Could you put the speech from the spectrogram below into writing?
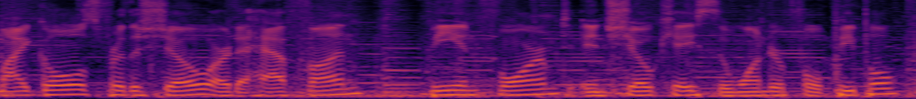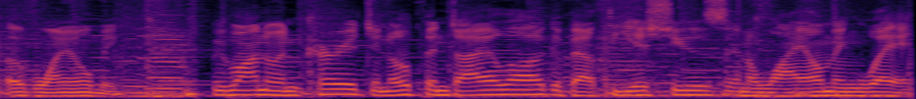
My goals for the show are to have fun, be informed, and showcase the wonderful people of Wyoming. We want to encourage an open dialogue about the issues in a Wyoming way.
